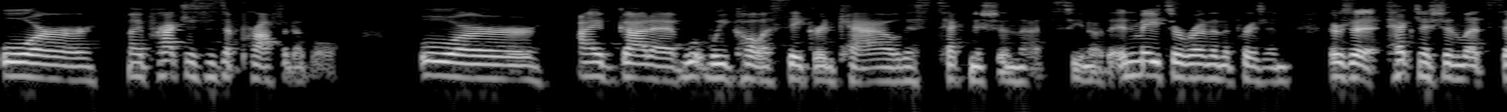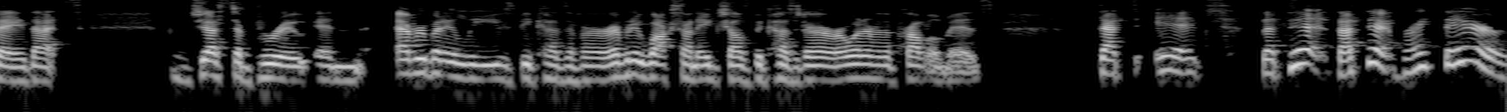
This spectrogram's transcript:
or my practice isn't profitable, or I've got a what we call a sacred cow, this technician that's, you know, the inmates are running the prison. There's a technician, let's say, that's just a brute and everybody leaves because of her. Everybody walks on eggshells because of her or whatever the problem is. That's it. That's it. That's it right there.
